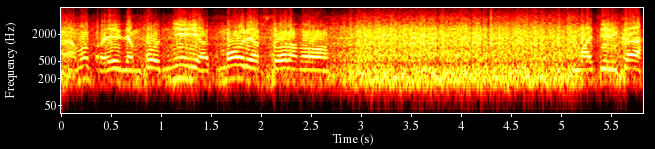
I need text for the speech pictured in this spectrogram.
А мы проедем под ней от моря в сторону материка.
